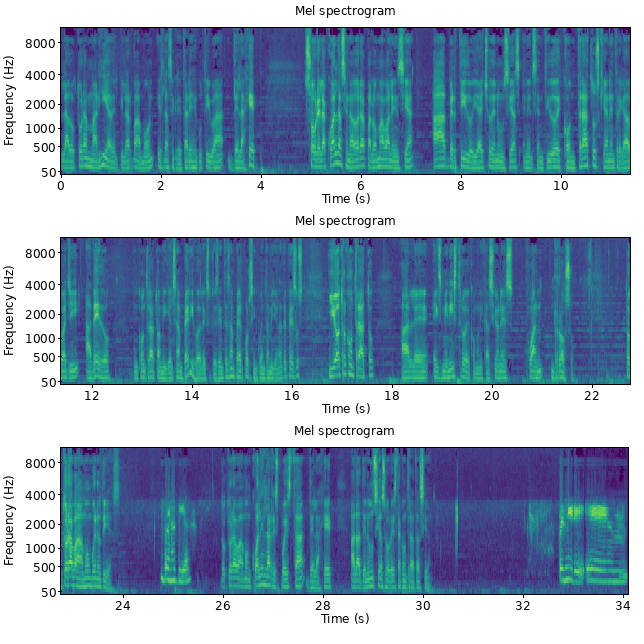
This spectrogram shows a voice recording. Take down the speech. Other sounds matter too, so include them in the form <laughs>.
La doctora María del Pilar Bahamón es la secretaria ejecutiva de la JEP, sobre la cual la senadora Paloma Valencia ha advertido y ha hecho denuncias en el sentido de contratos que han entregado allí a dedo, un contrato a Miguel Samper, hijo del expresidente Samper, por 50 millones de pesos, y otro contrato al eh, exministro de Comunicaciones, Juan Rosso. Doctora Bahamón, buenos días. Buenos días. Doctora Bahamón, ¿cuál es la respuesta de la JEP a las denuncias sobre esta contratación? Pues mire, eh,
